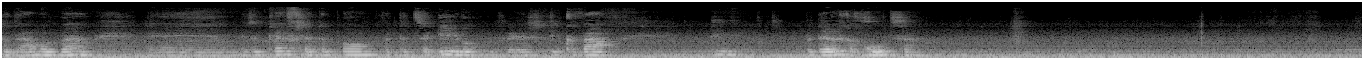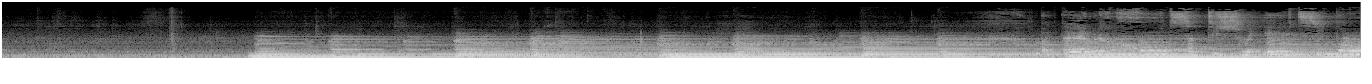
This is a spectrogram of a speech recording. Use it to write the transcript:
תודה רבה. איזה כיף שאתה פה ואתה צעיר ויש תקווה בדרך החוצה. בדרך החוצה תשמעי ציפורים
